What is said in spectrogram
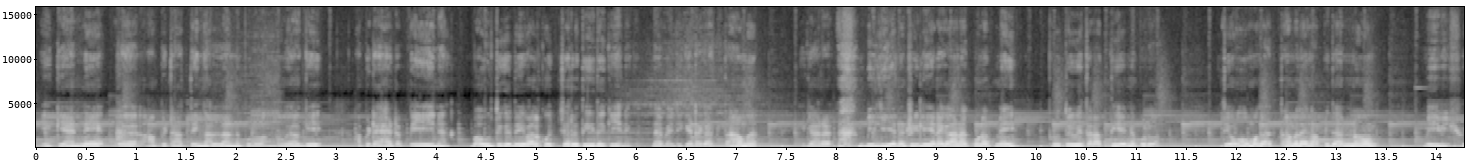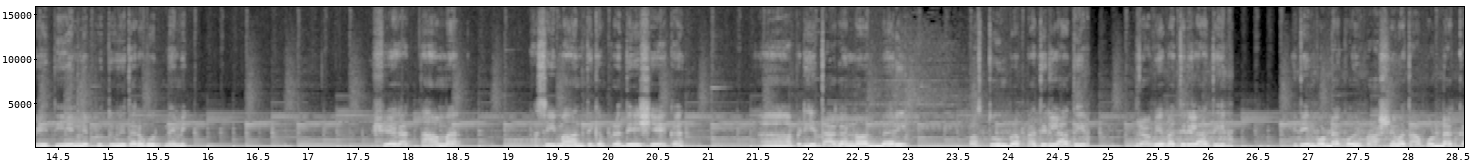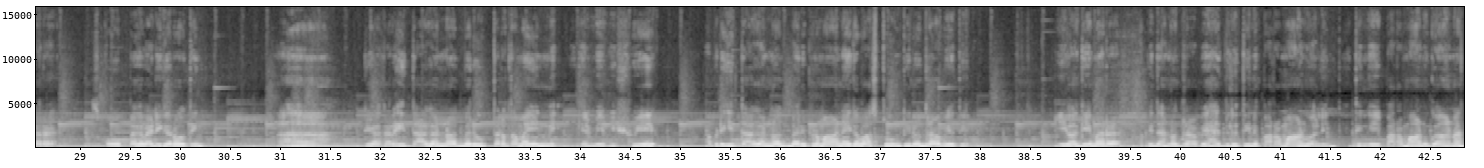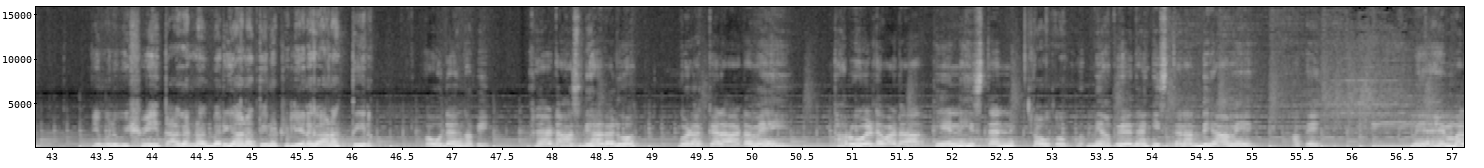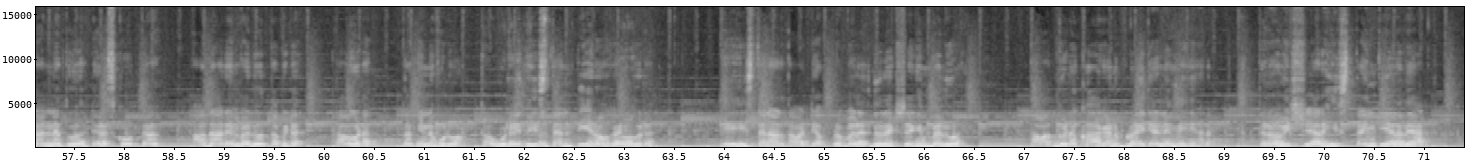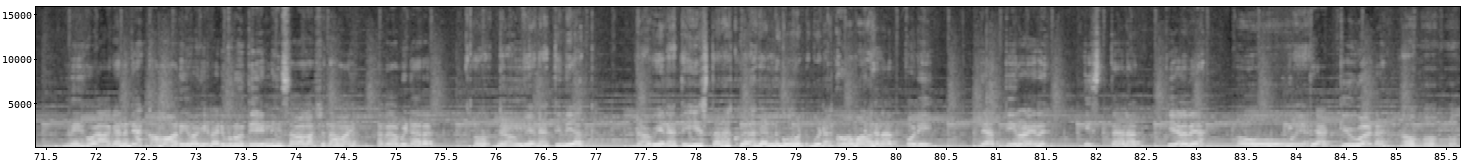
ඒ කියන්නේ අපිට අත්තෙන් අල්ලන්න පුළුවන්. ඔයගේ අපිට හැට පේන බෞතික දේවල් කොච්චර තීද කියන එක. දැ වැලිකට ගත්තාම එකර බිලියන ට්‍රිලියන ගානක් වුණත් මේ පෘතු විතරත් තියෙන්න්න පුළුවන් ති ඔහොම ගත්තාම දැන් අපි දන්නවා මේ විශ්වයේ තියෙන්නේ පෘතු විතරකුත් නෙමේ විශ්වය ගත්තාම අසීමාන්තික ප්‍රදේශයක අ, අපිට හිතාගන්නවත් බැරි පස්තුූන් ප්‍ර පැතිරිලා තියෙන ද්‍රව්‍ය පැතිරිලා තියෙන ඉතින් පොඩ්ඩක් ඔයි ප්‍රශ්නම තා පොඩ්ඩක් කර ස්කෝප් එක වැඩිකරෝතින් ටික කර හිතාගන්නවත් බැරි උත්තර තමයි එන්නේ. කැන මේ විශ්වයේ අපට හිතාගන්නවත් බැරි ප්‍රමාණයක වස්තුූන් තින ද්‍රව්‍යති ඒ වගේ මර අපි දන්න ද්‍රව්‍ය හැදිල තින පරමාණු වලින්. ඉතින් ඒ පරමාණු ගාන මෙමුළු විශ්ව හිතාගන්නත් බැරි ගාන තියෙන ට්‍රිලියන ගානක් තියෙන ඔවු දැන් අපි ප්‍රෑට හසිදිහා බැලුවොත් ගොඩක් කලාට මේ තරුවලට වඩා තියෙන හිස්තැන්නේ ඔව් මේ අපි දැන් හිස්තැනද්දිහා මේ අපේ මේ ඇහෙම් බලන්න නැතුව ටෙරස්කෝපයක් ආධාරයෙන් බැලුවත් අපිට තව ගොඩක් දකින්න පුළුවන්. තව ගොඩක් ඒත් තියෙනවා. හිස්තැන් තියනවා ගඩිකුර ඒ හිස්තැන අර්තවටය ප්‍රබල දුරක්ෂයකින් බැලුව තවත් ගොඩක් කාගන්න පුළුව එකන්නේ මේ හර ඇතරම විශ්වයාර හිස්තැන් කියල දෙයක්. මේ හොයාගන්න දෙයක් අමාරි වගේ. වැඩිපුුණු තියෙන හිසවකාශ තමයි හැබ අපිටර ද්‍රව්‍ය නැති දෙයක් ද්‍රව්‍ය නැති හිස්තනක් හොයාගන්න ගොඩ ගොඩක් මා තනත් පොඩි දෙයක් තියෙන නේද? හිස්තැනක් කියල දෙයක්. ඕය දෙයක් කිව්වට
